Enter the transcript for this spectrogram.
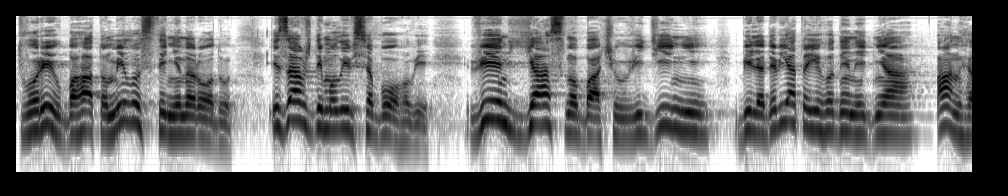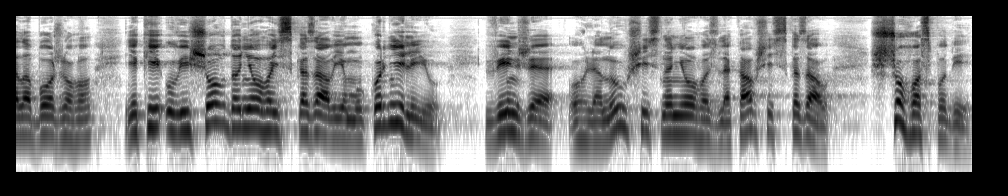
творив багато милостині народу і завжди молився Богові. Він ясно бачив у видінні біля дев'ятої години дня ангела Божого, який увійшов до нього і сказав йому Корнілію. Він же, оглянувшись на нього, злякавшись, сказав, що, Господи?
